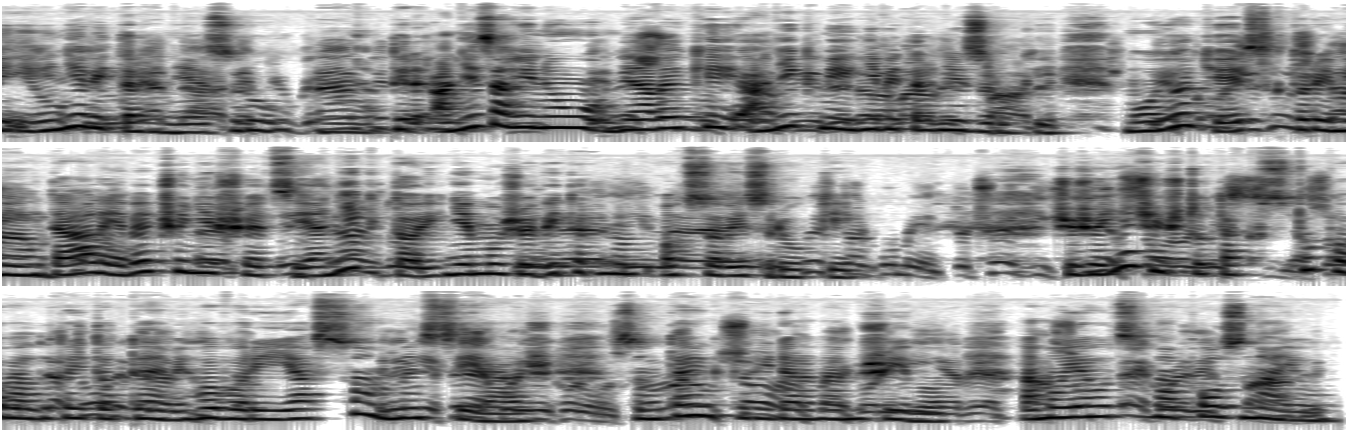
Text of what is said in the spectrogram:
mi ich nevytrhne z rúk. No, a nezahynú na veky a nik mi ich nevytrhne z ruky. Môj otec, ktorý mi ich dal, je väčší než všetci a nikto ich nemôže vytrhnúť otcovi z ruky. Čiže Ježiš tu tak vstupoval do tejto témy. Hovorí, ja som Mesiáš, som ten, ktorý dávam život. A moje otce ma poznajú.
